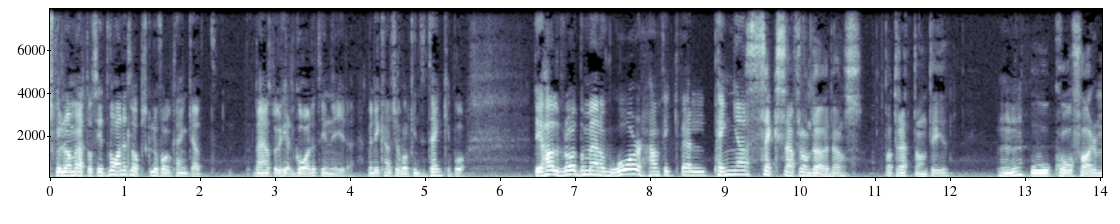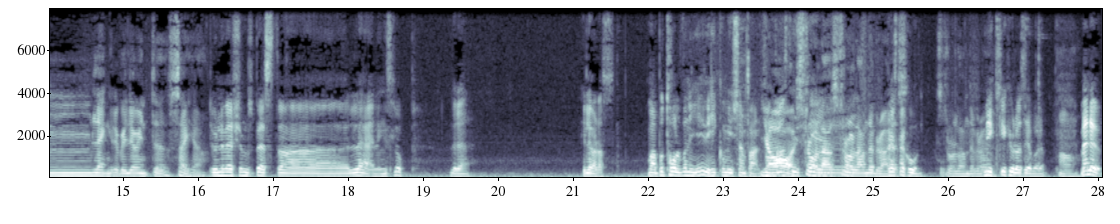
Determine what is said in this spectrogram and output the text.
Och skulle de mötas i ett vanligt lopp skulle folk tänka att den här står helt galet inne i det. Men det kanske folk inte tänker på. Det är halvrad på Man of War. Han fick väl pengar. Sexa från dödens på 13 tid. Mm. OK-form längre vill jag inte säga. Universums bästa lärlingslopp. Det där. I lördags. Var på 12 och 9 i Hikomi Champagne. Ja, strålande, eh, strålande bra prestation. Strålande bra. Mycket kul att se på det. Ja. Men nu.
